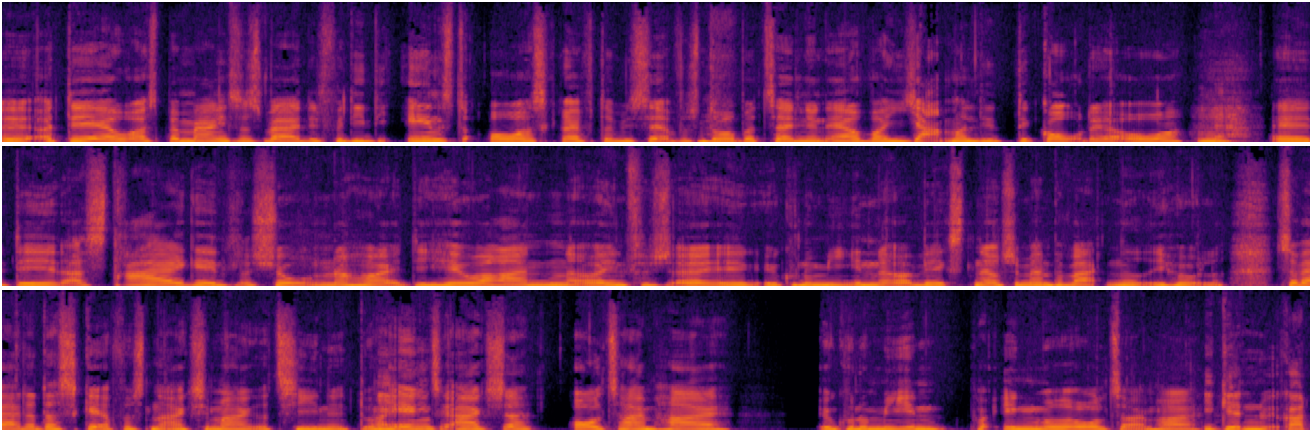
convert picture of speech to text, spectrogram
Øh, og det er jo også bemærkelsesværdigt, fordi de eneste overskrifter, vi ser fra Storbritannien, er jo, hvor jammerligt det går derovre. Ja. Det er, der er strække, inflationen er høj, de hæver renten, og økonomien og væksten er jo simpelthen på vej ned i hullet. Så hvad er det, der sker for sådan aktiemarked, Tine? Du har engelske aktier, all time high, økonomien på ingen måde all-time high. Igen ret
